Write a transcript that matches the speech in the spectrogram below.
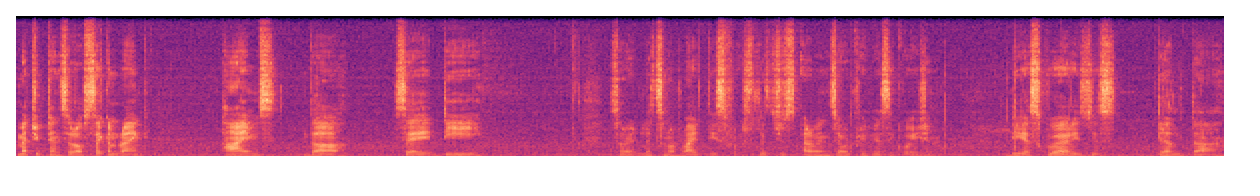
metric tensor of second rank times the say d. Sorry let's not write this first. Let's just arrange our previous equation. Ds square is just delta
